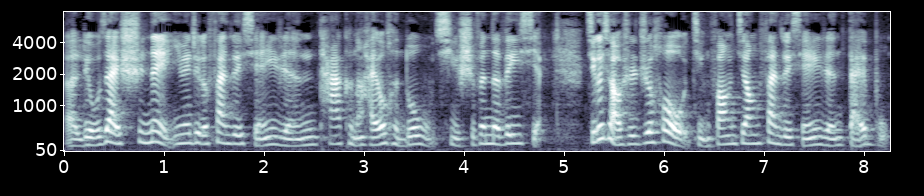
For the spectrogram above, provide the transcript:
呃，留在室内，因为这个犯罪嫌疑人他可能还有很多武器，十分的危险。几个小时之后，警方将犯罪嫌疑人逮捕。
